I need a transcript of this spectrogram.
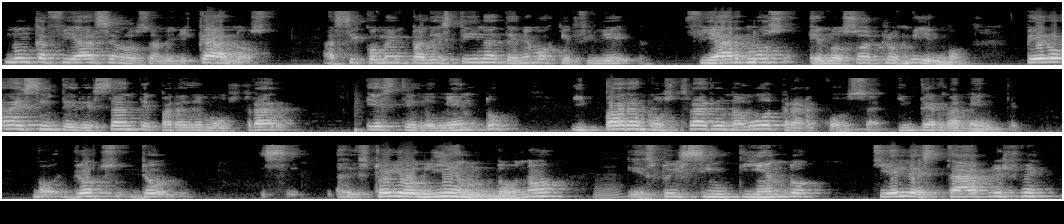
nunca fiarse en los americanos. Así como en Palestina tenemos que fiarnos en nosotros mismos. Pero es interesante para demostrar este elemento y para mostrar una u otra cosa internamente. ¿no? Yo, yo estoy oliendo, ¿no? estoy sintiendo que el establishment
